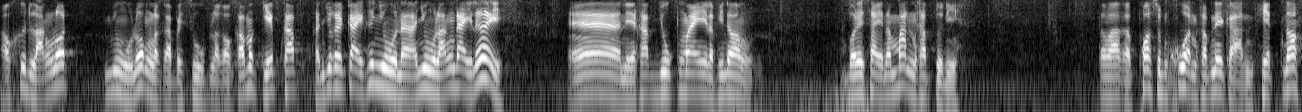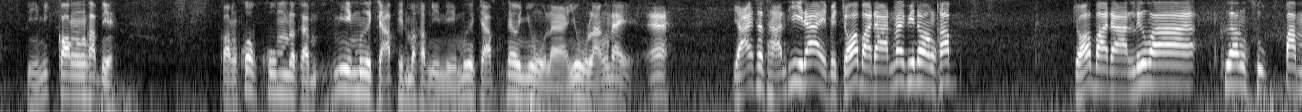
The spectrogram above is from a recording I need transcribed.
เอาขึ้นหลังรถยู่ลงแล้วก็ไปสูบแล้วก็เอามาเก็บครับขันยู่ใกล้ๆขึ้นยู่นะยู่หลังใดเลย อ่าเนี่ยครับยุคใหม่ละพี่น้องบริใส่น้ำมันครับตัวนี้ แต่ว่ากับพ่อสมควรครับในการเฮ็ดเนาะนี่มีกล่องครับเนี่ยกล่องควบคุมแล้วก็มีมือจับเห็นไหมครับนี่นี่มือจับแนวยู่หนะยู่หลังได้อะย้ายสถานที่ได้ไปจ่อบาดาลไว้พี่น้องครับจ่อบาดาลหรือว่าเครื่องสูบปั๊ม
